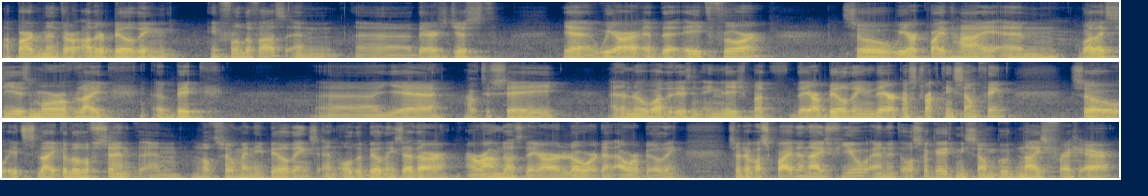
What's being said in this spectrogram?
apartment or other building in front of us and uh, there's just yeah we are at the eighth floor. So we are quite high and what i see is more of like a big uh, yeah how to say i don't know what it is in english but they are building they are constructing something so it's like a lot of sand and not so many buildings, and all the buildings that are around us they are lower than our building. So that was quite a nice view, and it also gave me some good, nice, fresh air.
